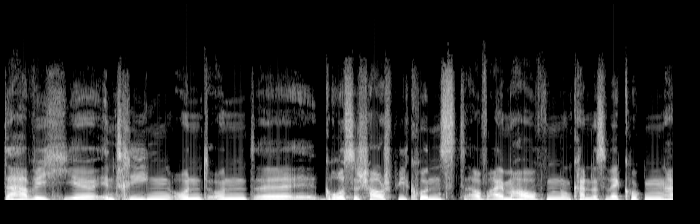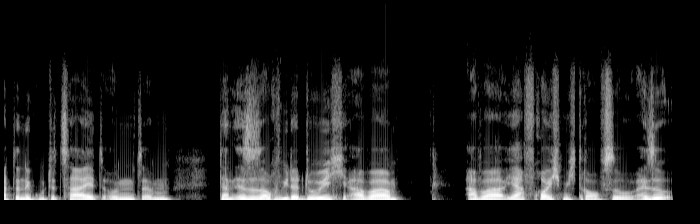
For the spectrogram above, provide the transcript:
da habe ich äh, Intrigen und, und äh, große Schauspielkunst auf einem Haufen und kann das weggucken, hatte eine gute Zeit und ähm, dann ist es auch wieder durch. Aber, aber ja, freue ich mich drauf. So, also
